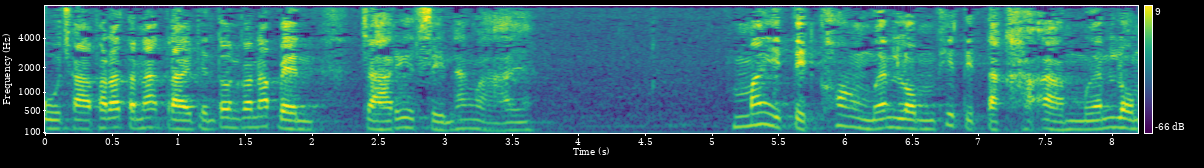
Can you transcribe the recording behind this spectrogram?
บูชาพระรัตนตรัยเป็นต้นก็นับเป็นจารีศีลทั้งหลาย ไม่ติดข้องเหมือนลมที่ติดตะขาเหมือนลม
